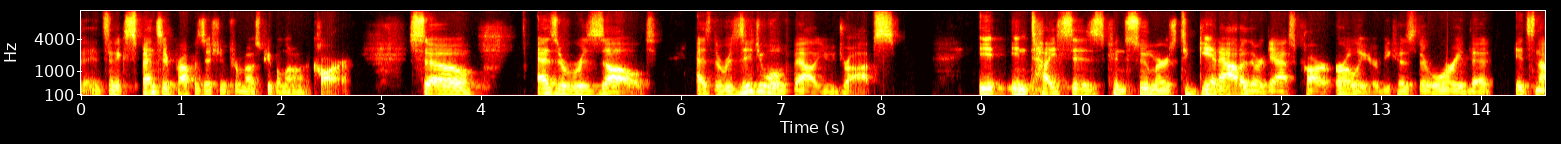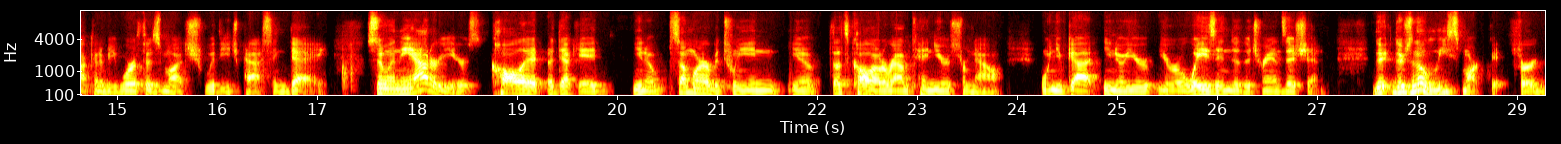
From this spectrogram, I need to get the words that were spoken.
it's an expensive proposition for most people to own a car. So, as a result, as the residual value drops, it entices consumers to get out of their gas car earlier because they're worried that it's not going to be worth as much with each passing day. So in the outer years, call it a decade, you know, somewhere between, you know, let's call it around 10 years from now, when you've got, you know, you're you're a ways into the transition. There, there's no lease market for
